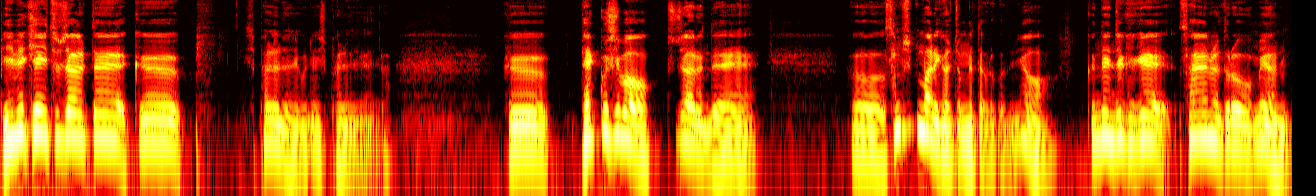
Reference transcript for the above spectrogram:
BBK 투자할 때 그 18년 전이군요. 18년이 아니라. 그 190억 투자하는데 어 30분 만에 결정됐다 그러거든요. 근데 이제 그게 사연을 들어보면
